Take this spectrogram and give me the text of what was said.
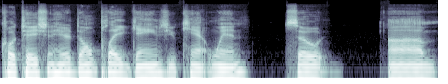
quotation here don't play games you can't win. So, um,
